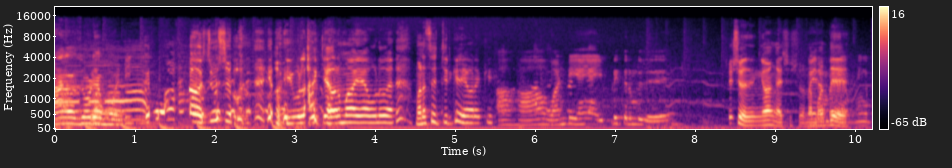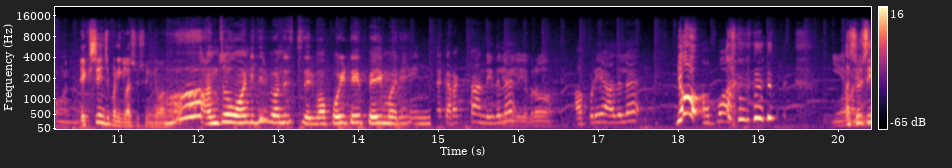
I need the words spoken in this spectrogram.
நாங்க ஜோடியா போவோம். சுசு. இவ்வளவு கேவலமா எவ்வளவு மனசு வச்சிருக்கேன் உனக்கு ஆஹா வண்டி ஏன் இப்படி திரும்புது? சுஷு இங்க வாங்க சுஷு நம்ம வந்து எக்ஸ்சேஞ்ச் பண்ணிக்கலாம் சுஷு இங்க வாங்க. அஞ்சோ வாண்டி திருப்பி வந்துருச்சு தெரியுமா? போயிட்டு பேய் மாதிரி. இந்த கரெக்டா அந்த இதுல ப்ரோ அப்படியே அதுல யோ! அப்பா. சுஷி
